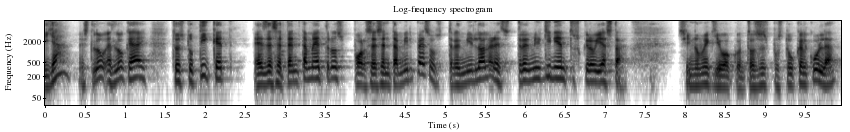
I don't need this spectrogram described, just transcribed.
Y ya, es lo, es lo que hay. Entonces tu ticket es de 70 metros por 60 mil pesos, 3 mil dólares, 3 mil 500 creo ya está, si no me equivoco. Entonces pues tú calcula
